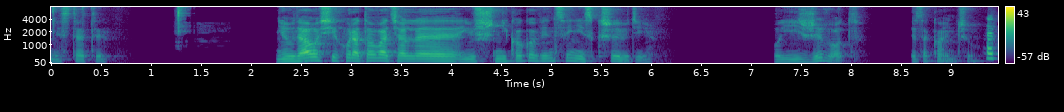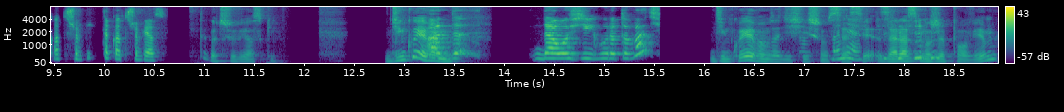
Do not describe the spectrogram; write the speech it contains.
Niestety. Nie udało się ich uratować, ale już nikogo więcej nie skrzywdzi. Bo jej żywot się zakończył. Tylko trzy, tylko trzy wioski. Tego trzy wioski. Dziękuję A wam. da dało się ich uratować? Dziękuję wam za dzisiejszą No nie. sesję. Zaraz może powiem.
